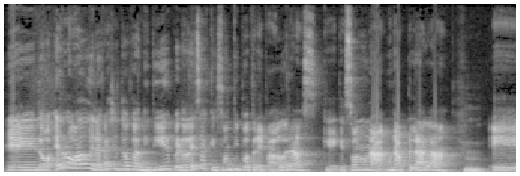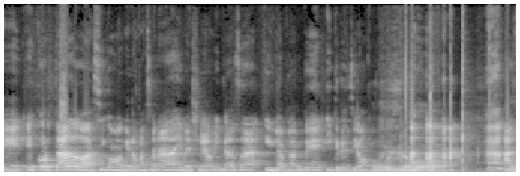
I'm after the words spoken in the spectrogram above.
Eh, no, he robado de la calle, tengo que admitir, pero de esas que son tipo trepadoras, que, que son una, una plaga, Hmm. eh, he cortado así como que no pasó nada y me llegué a mi casa y la planté y creció. Uy, mira vos. Así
